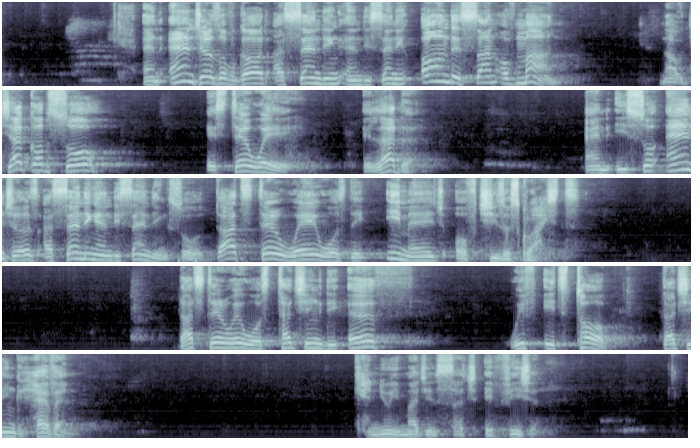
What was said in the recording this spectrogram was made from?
And angels of God ascending and descending on the Son of Man. Now, Jacob saw a stairway, a ladder, and he saw angels ascending and descending. So, that stairway was the image of Jesus Christ. That stairway was touching the earth with its top touching heaven. Can you imagine such a vision?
